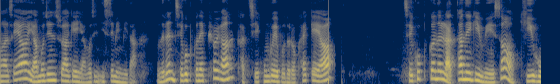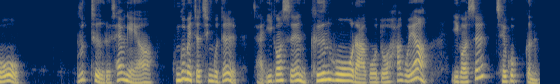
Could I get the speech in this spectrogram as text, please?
안녕하세요. 야무진 수학의 야무진 이쌤입니다. 오늘은 제곱근의 표현 같이 공부해 보도록 할게요. 제곱근을 나타내기 위해서 기호 루트를 사용해요. 궁금했죠, 친구들? 자, 이것은 근호라고도 하고요. 이것을 제곱근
